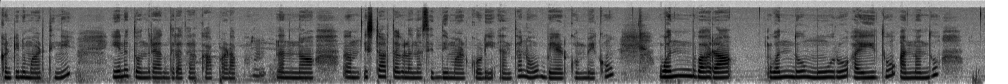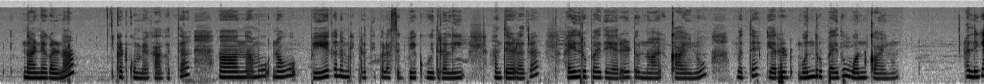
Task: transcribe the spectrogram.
ಕಂಟಿನ್ಯೂ ಮಾಡ್ತೀನಿ. ಏನೂ ತೊಂದರೆ ಆಗದಿರೋ ಥರ ಕಾಪಾಡಪ್ಪ. ನನ್ನ ಇಷ್ಟಾರ್ಥಗಳನ್ನು ಸಿದ್ಧಿ ಮಾಡಿಕೊಡಿ ಅಂತ ನಾವು ಬೇಡ್ಕೊಬೇಕು. ಒಂದು ವಾರ, ಒಂದು, ಮೂರು, ಐದು, ಹನ್ನೊಂದು ನಾಣ್ಯಗಳನ್ನ ಕಟ್ಕೊಬೇಕಾಗತ್ತೆ. ನಾವು ನಾವು ಬೇಗ ನಮಗೆ ಪ್ರತಿಫಲ ಸಿಗಬೇಕು ಇದರಲ್ಲಿ ಅಂತ ಹೇಳಿದ್ರೆ ಐದು ರೂಪಾಯಿದು ಎರಡು ನಾ, ಕಾಯಿನು ಮತ್ತು ಎರಡು, ಒಂದು ರೂಪಾಯಿದು ಒಂದು ಕಾಯಿನು. ಅಲ್ಲಿಗೆ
